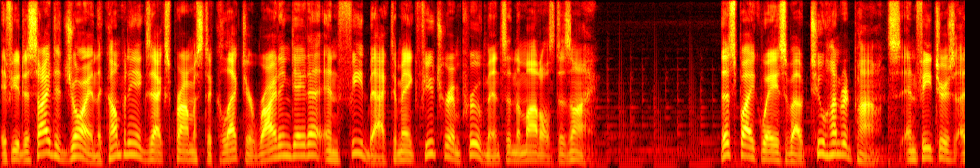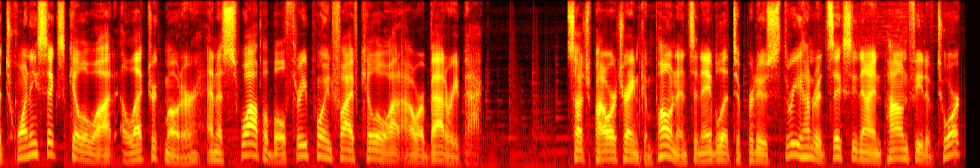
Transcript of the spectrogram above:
If you decide to join, the company execs promise to collect your riding data and feedback to make future improvements in the model's design. This bike weighs about 200 pounds and features a 26 kilowatt electric motor and a swappable 3.5 kilowatt hour battery pack. Such powertrain components enable it to produce 369 pound-feet of torque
